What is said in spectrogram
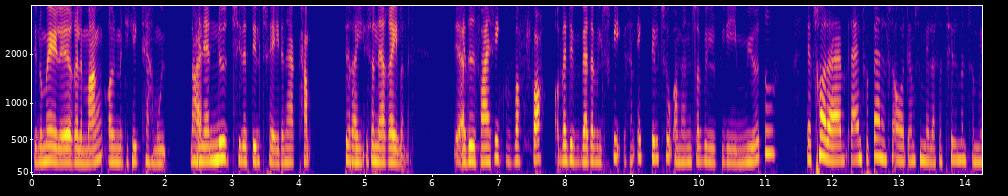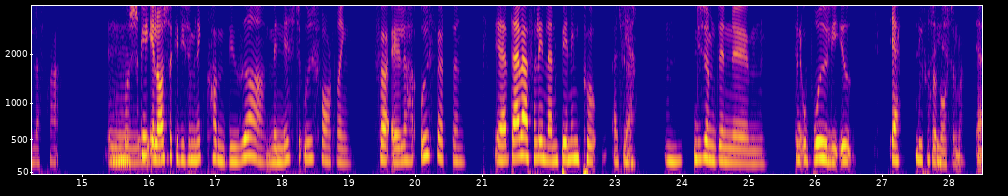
det normale reglement, og men de kan ikke tage ham ud. Nej. Han er nødt til at deltage i den her kamp, Det er fordi rigtigt. sådan er reglerne. Ja. Ja. Jeg ved faktisk ikke, hvorfor, og hvad, det, hvad der ville ske, hvis han ikke deltog, om han så ville blive myrdet. Jeg tror, der er, der er en forbandelse over dem, som melder sig til, men som melder fra. Øh. Måske, eller også så kan de simpelthen ikke komme videre med næste udfordring, før alle har udført den. Ja, der er i hvert fald en eller anden binding på. Altså. Ja. Mm. Ligesom den, øh, den ubrydelige ed, Ja, lige kunne jeg præcis. forestille mig.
